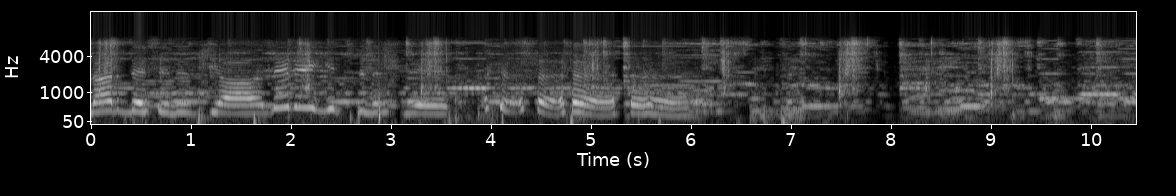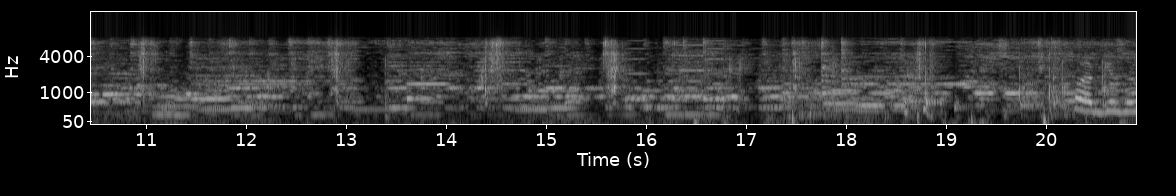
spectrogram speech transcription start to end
Neredesiniz ya? Nereye gittiniz siz? Herkese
